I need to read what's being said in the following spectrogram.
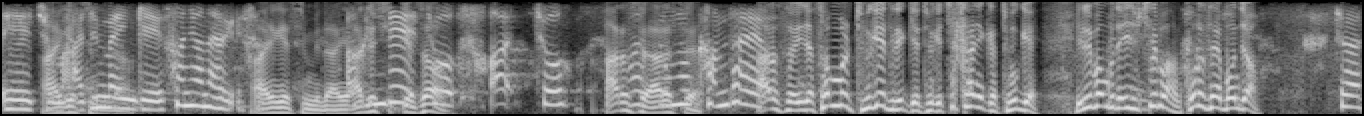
예, 좀 알겠습니다. 아줌마인 게 선연하게. 알겠습니다. 예, 아, 아저씨께서 저, 아, 저. 알았어요, 아, 알았어요. 감사해요. 알았어요. 이제 선물 두 개 드릴게요. 두개 착하니까 두 개. 1번부터 27번. 고르세요, 먼저. 자,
